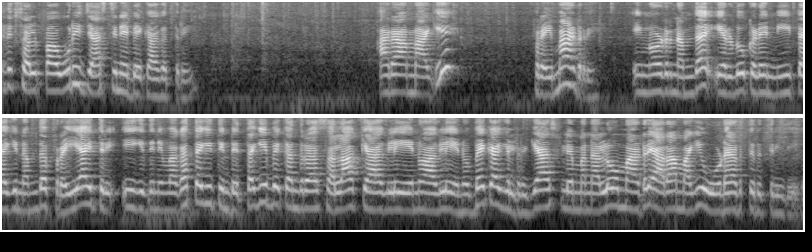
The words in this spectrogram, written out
ಇದಕ್ಕೆ ಸ್ವಲ್ಪ ಉರಿ ಜಾಸ್ತಿನೇ ಬೇಕಾಗತ್ತೆ ರೀ ಆರಾಮಾಗಿ ಫ್ರೈ ಮಾಡಿರಿ. ಈಗ ನೋಡ್ರಿ, ನಮ್ದು ಎರಡೂ ಕಡೆ ನೀಟಾಗಿ ನಮ್ದು ಫ್ರೈ ಆಯ್ತು ರೀ ಈಗ ಇದನ್ನ ಇವಾಗ ತೆಗಿತೀನಿ ರೀ. ತೆಗಿಬೇಕಂದ್ರೆ ಸಲಾಕೆ ಆಗಲಿ, ಏನೂ ಆಗಲಿ, ಏನೂ ಬೇಕಾಗಿಲ್ಲ ರೀ ಗ್ಯಾಸ್ ಫ್ಲೇಮನ್ನು ಲೋ ಮಾಡಿರಿ, ಆರಾಮಾಗಿ ಓಡಾಡ್ತಿರ್ತೀರಿ ಇದೀಗ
